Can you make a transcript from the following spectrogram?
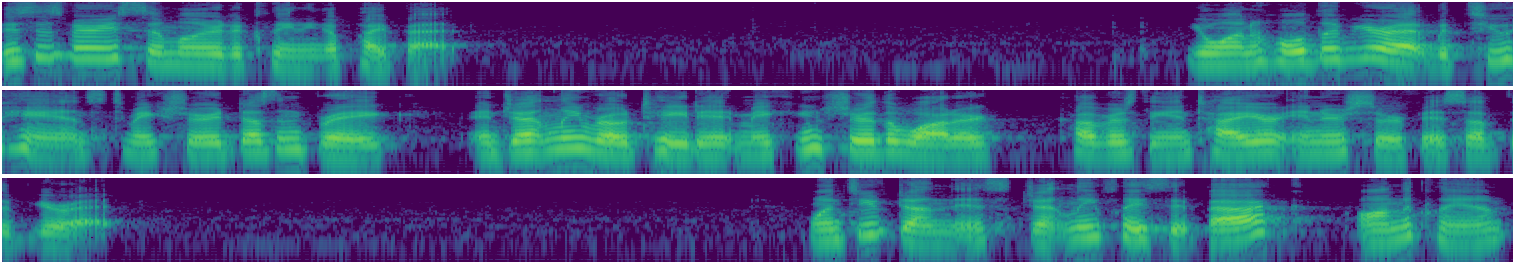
This is very similar to cleaning a pipette. You'll want to hold the burette with two hands to make sure it doesn't break and gently rotate it, making sure the water covers the entire inner surface of the burette. Once you've done this, gently place it back on the clamp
